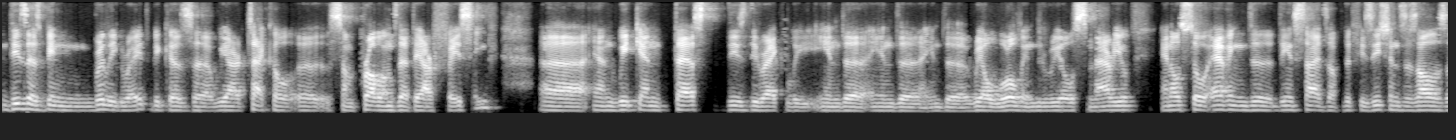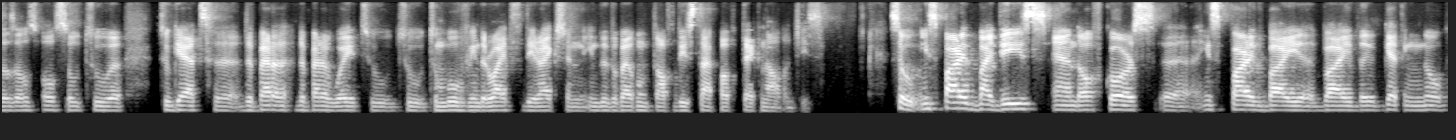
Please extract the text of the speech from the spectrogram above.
this has been really great because uh, we are tackle uh, some problems that they are facing, uh, and we can test this directly in the in the in the real world, in the real scenario, and also having the, the insights of the physicians as well as also to uh, to get the better the better way to to to move in the right direction in the development of this type of technologies. So inspired by this, and of course, uh, inspired by uh, by the getting know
